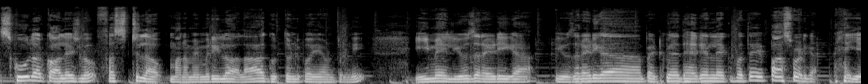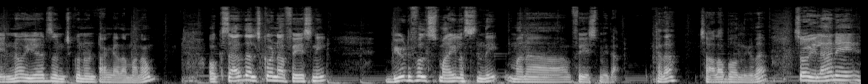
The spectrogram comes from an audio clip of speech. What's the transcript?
స్కూల్ ఆర్ కాలేజ్లో ఫస్ట్ లవ్ మన మెమరీలో అలా గుర్తుండిపోయే ఉంటుంది. ఈమెయిల్ యూజర్ ఐడిగా యూజర్ ఐడిగా పెట్టుకునే ధైర్యం లేకపోతే పాస్వర్డ్గా ఎన్నో ఇయర్స్ ఉంచుకుని ఉంటాం కదా మనం. ఒకసారి తలుచుకోండి ఆ ఫేస్ని బ్యూటిఫుల్ స్మైల్ వస్తుంది మన ఫేస్ మీద. కదా? చాలా బాగుంది కదా? సో ఇలానే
